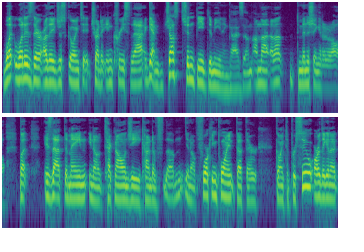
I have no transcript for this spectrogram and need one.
What what is there are they just going to try to increase that? Again just shouldn't be demeaning guys. I'm, I'm not i'm not diminishing it at all. But is that the main you know technology kind of um, you know forking point that they're going to pursue? Or are they going to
